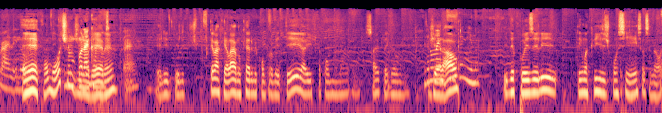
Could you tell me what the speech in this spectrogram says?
Riley no, É, com um monte de mulher, né? É. Ele, ele tipo, fica naquela, ah, não quero me comprometer, aí fica como. sai pegando geral. E depois ele tem uma crise de consciência, assim, não,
